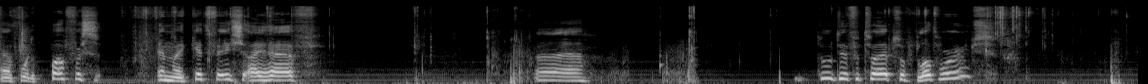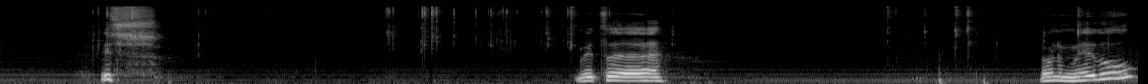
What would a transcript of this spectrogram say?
And for the puffers and my catfish I have uh, two different types of bloodworms. It's with uh, down the middle.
